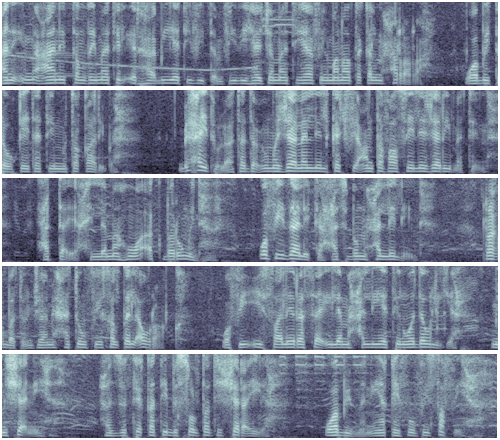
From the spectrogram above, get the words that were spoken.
عن إمعان التنظيمات الإرهابية في تنفيذ هجماتها في المناطق المحررة وبتوقيتة متقاربة بحيث لا تدع مجالا للكشف عن تفاصيل جريمة حتى يحل ما هو أكبر منها. وفي ذلك حسب محللين رغبة جامحة في خلط الأوراق وفي إيصال رسائل محلية ودولية من شأنها هز الثقة بالسلطة الشرعية وبمن يقف في صفها.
